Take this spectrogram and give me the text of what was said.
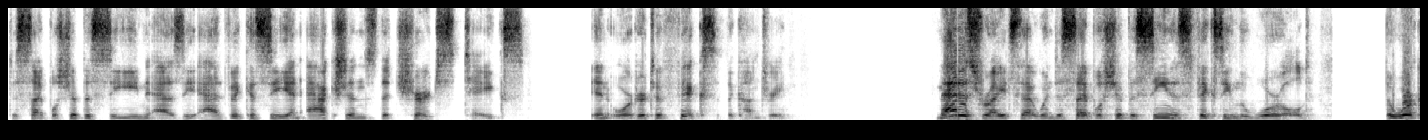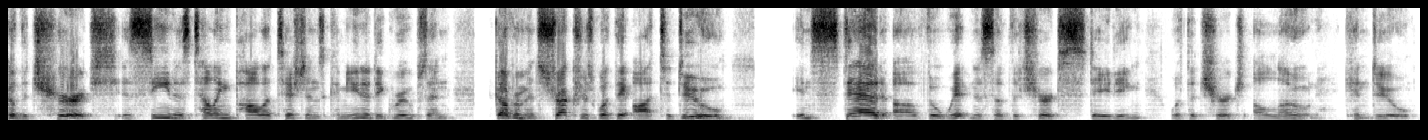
discipleship is seen as the advocacy and actions the church takes in order to fix the country. Mattes writes that when discipleship is seen as fixing the world, the work of the church is seen as telling politicians, community groups, and government structures what they ought to do instead of the witness of the church stating what the church alone can do.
